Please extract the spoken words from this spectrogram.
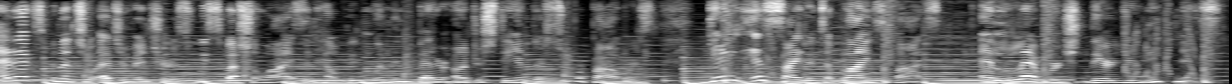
At Exponential Edge Adventures, we specialize in helping women better understand their superpowers, gain insight into blind spots, and leverage their uniqueness.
